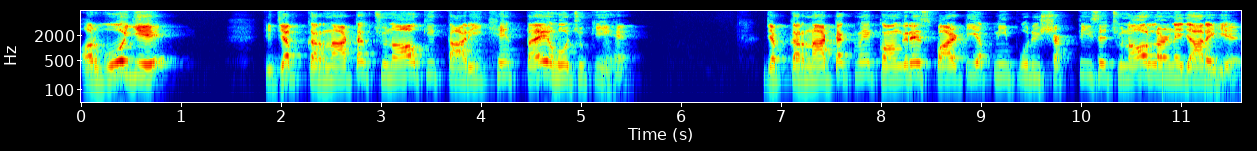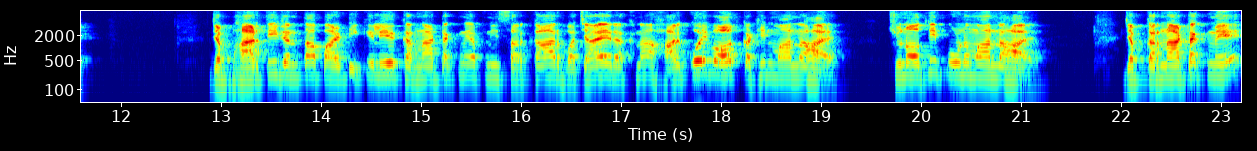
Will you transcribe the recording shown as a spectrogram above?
और वो ये कि जब कर्नाटक चुनाव की तारीखें तय हो चुकी हैं, जब कर्नाटक में कांग्रेस पार्टी अपनी पूरी शक्ति से चुनाव लड़ने जा रही है जब भारतीय जनता पार्टी के लिए कर्नाटक में अपनी सरकार बचाए रखना हर कोई बहुत कठिन मान रहा है, चुनौतीपूर्ण मान रहा है। जब कर्नाटक में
